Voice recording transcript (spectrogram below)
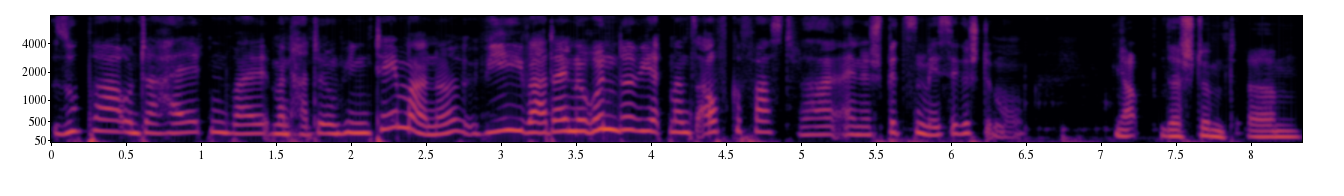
super unterhalten, weil man hatte irgendwie ein Thema, ne? Wie war deine Runde? Wie hat man es aufgefasst? War eine spitzenmäßige Stimmung. Ja, das stimmt. Ähm,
